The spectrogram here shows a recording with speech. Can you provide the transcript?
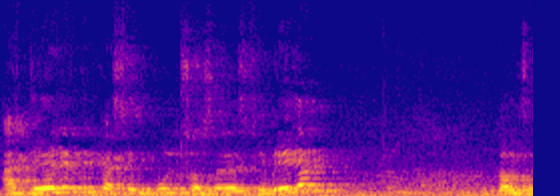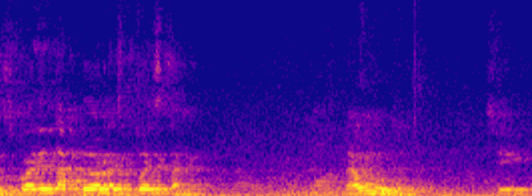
¿Actividad eléctrica sin pulso se desfibrila? Entonces, ¿cuál es la peor respuesta? La 1. ¿Sí?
